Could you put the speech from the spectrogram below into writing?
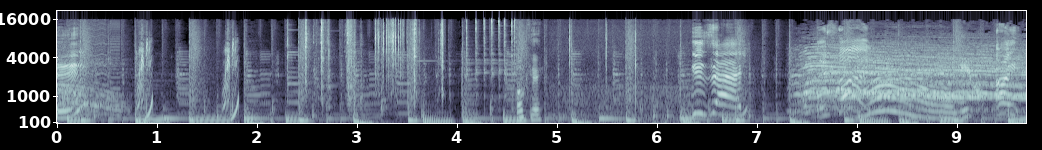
Mi? Okay. Güzel. Ay.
